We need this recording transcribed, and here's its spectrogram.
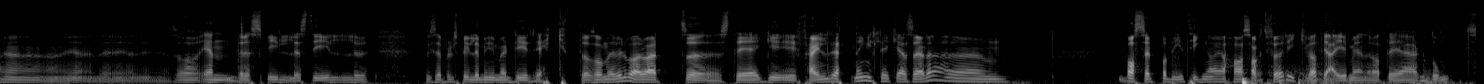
eh, ja, det, Så endre spillestil, f.eks. spille mye mer direkte og sånn, det vil bare være et eh, steg i feil retning, slik jeg ser det. Uh, basert på de tinga jeg har sagt før. Ikke ved at jeg mener at det er noe dumt,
